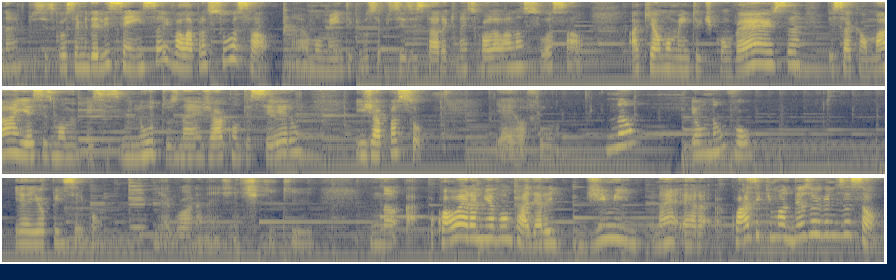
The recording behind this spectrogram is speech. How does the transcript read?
né? Preciso que você me dê licença e vá lá para sua sala. Né? É o momento em que você precisa estar aqui na escola, é lá na sua sala. Aqui é o momento de conversa, de se acalmar e esses, esses minutos, né, já aconteceram e já passou. E aí ela falou: Não, eu não vou. E aí eu pensei: Bom, e agora, né, gente? Que, que não, qual era a minha vontade? Era de me, né? Era quase que uma desorganização.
